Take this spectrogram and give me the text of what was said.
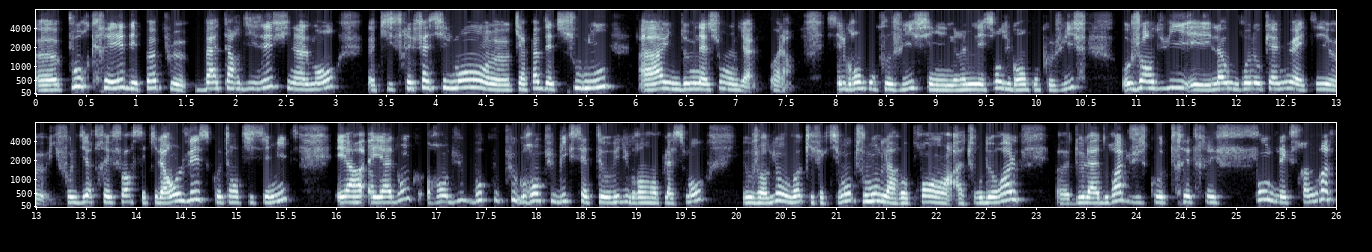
euh, pour créer des peuples bâtardisés finalement, euh, qui seraient facilement capables d'être soumis à une domination mondiale. Voilà, c'est le grand complot juif, c'est une réminiscence du grand complot juif. Aujourd'hui, et là où Renaud Camus a été, euh, il faut le dire très fort, c'est qu'il a enlevé ce côté antisémite et a, donc rendu beaucoup plus grand public cette théorie du grand remplacement. Et aujourd'hui, on voit qu'effectivement, tout le monde la reprend à tour de rôle, euh, de la droite jusqu'au très très fond de l'extrême droite.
